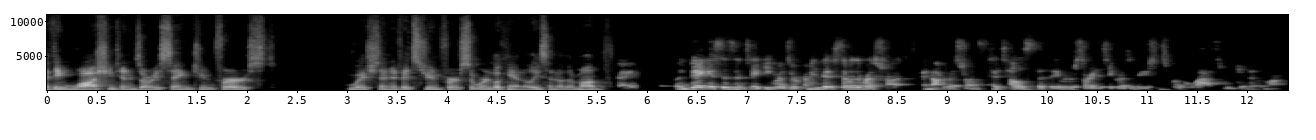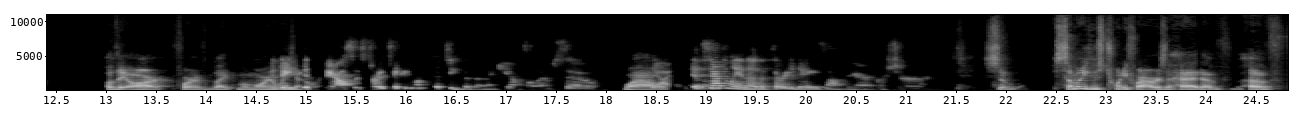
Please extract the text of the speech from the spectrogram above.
I think Washington is already saying June 1st, which then if it's June 1st, so we're looking at at least another month. Right. And Vegas isn't taking reserve. I mean, some of the restaurants and not restaurants, hotels said they were starting to take reservations for the last weekend of the month. Oh, they are for like Memorial they Weekend. Did, they also started taking them on 15th, but then they canceled them. So wow, yeah, it's definitely another 30 days out there for sure. So somebody who's 24 hours ahead of of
